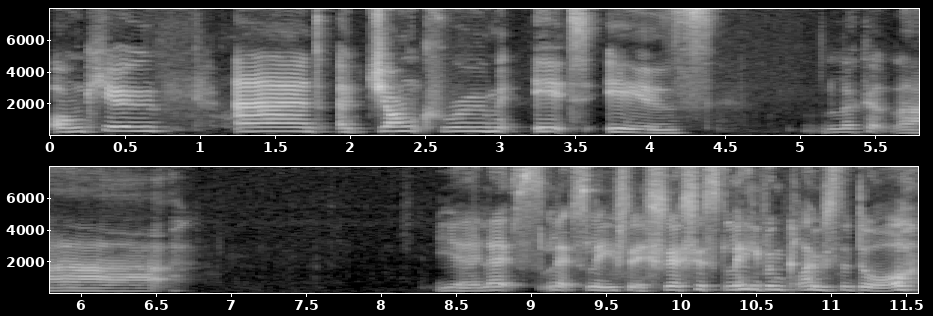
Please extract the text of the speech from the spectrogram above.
on cue. And a junk room it is. Look at that. Yeah, let's let's leave this. Let's just leave and close the door.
